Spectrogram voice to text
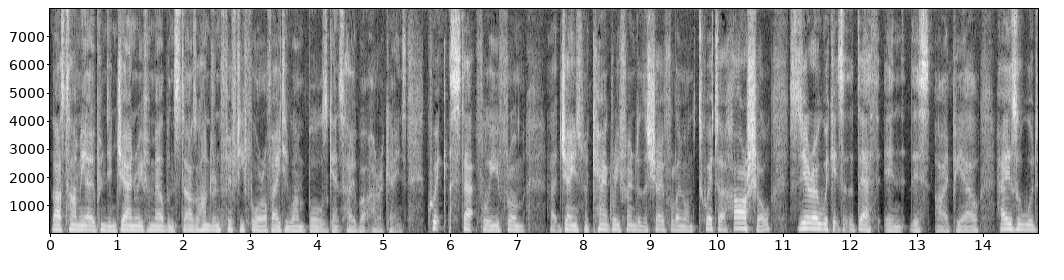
Last time he opened in January for Melbourne Stars, 154 off 81 balls against Hobart Hurricanes. Quick stat for you from uh, James McCagry, friend of the show, follow him on Twitter. Harshal, zero wickets at the death in this IPL. Hazlewood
